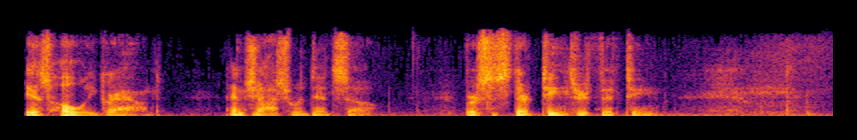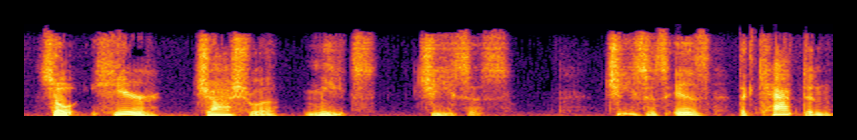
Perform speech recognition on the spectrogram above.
is holy ground. And Joshua did so. Verses 13 through 15. So here Joshua meets Jesus. Jesus is the captain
